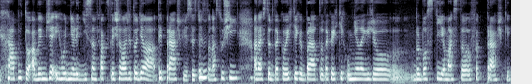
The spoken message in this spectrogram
chápu to a vím, že i hodně lidí jsem fakt slyšela, že to dělá ty prášky, že se mm-hmm. to nasuší a dáš to do takových těch, vypadá to takových těch umělých, že jo, blbostí a máš toho fakt prášky.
